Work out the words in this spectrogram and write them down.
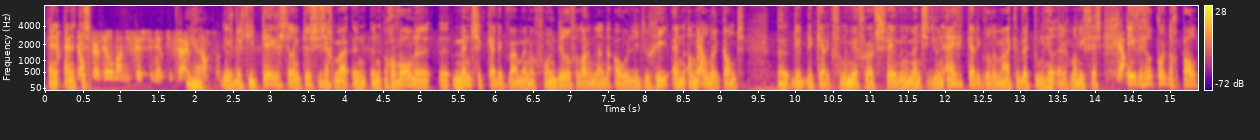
en, en het dat is... werd heel manifest in 1985. Ja, dus, dus die tegenstelling tussen zeg maar, een, een gewone uh, mensenkerk... waar men nog voor een deel verlangde naar de oude liturgie... en aan de ja. andere kant uh, de, de kerk van de meer vooruitstrevende mensen... die hun eigen kerk wilden maken, werd toen heel erg manifest. Ja. Even heel kort nog, Paul...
